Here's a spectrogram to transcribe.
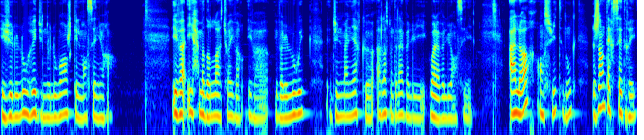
et je le louerai d'une louange qu'il m'enseignera. Il va Allah, tu vois, il va, il va, il va le louer d'une manière que Allah va lui, voilà, va lui enseigner. Alors, ensuite, donc, j'intercéderai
